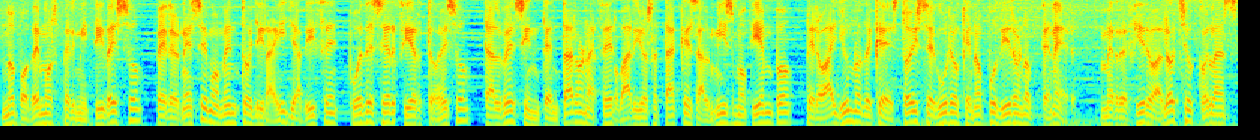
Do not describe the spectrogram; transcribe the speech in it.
no podemos permitir eso, pero en ese momento Jiraiya dice, puede ser cierto eso, tal vez intentaron hacer varios ataques al mismo tiempo, pero hay uno de que estoy seguro que no pudieron obtener. Me refiero al ocho colas,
